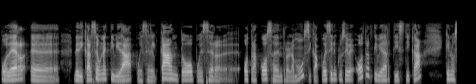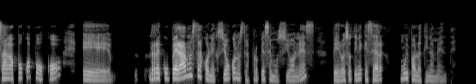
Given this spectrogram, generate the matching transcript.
poder eh, dedicarse a una actividad, puede ser el canto, puede ser eh, otra cosa dentro de la música, puede ser inclusive otra actividad artística que nos haga poco a poco recuperar nuestra conexión con nuestras propias emociones, pero eso tiene que ser muy paulatinamente.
